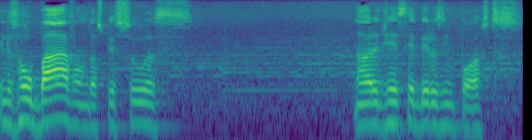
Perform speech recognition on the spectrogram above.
eles roubavam das pessoas na hora de receber os impostos.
